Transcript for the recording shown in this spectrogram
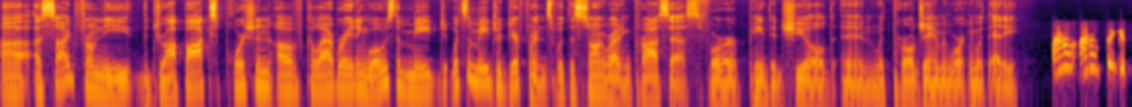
Uh, aside from the the Dropbox portion of collaborating, what was the major? What's the major difference with the songwriting process for Painted Shield and with Pearl Jam and working with Eddie? I don't I don't think it's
